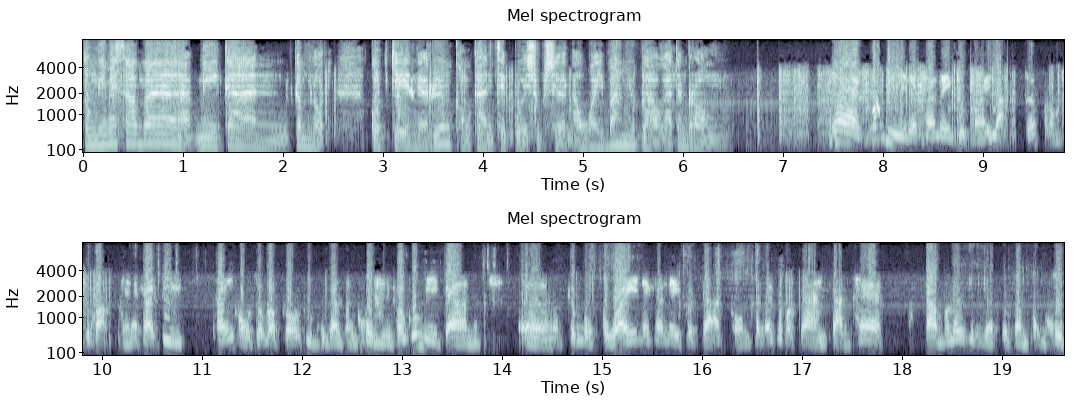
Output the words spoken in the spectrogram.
ตรงนี้ไม่ทราบว่ามีการกำหนดกฎเกณฑ์ในเรื่องของการเจ็บป่วยฉุกเฉินเอาไว้บ้างหรือเปล่าคะท่านรอง ค่ะก็มีนะคะในกฎหมายหลักทั้งสองฉบับเนี่ยนะคะ คือทั้งของสำหรับกองทุนประกันสังคมเนี่ยเขาก็มีการเอ่อกำหนดเอาไว้นะคะ ในประกาศของคณะกรรมการการแพทย์ ตามพระราชบัญญัติประกันสังคม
